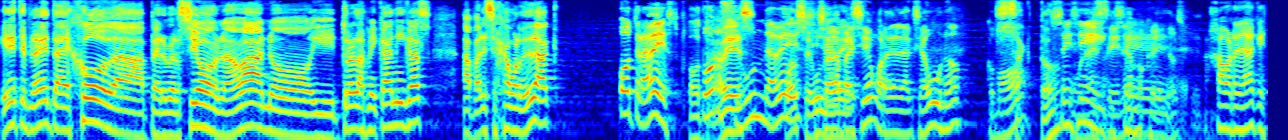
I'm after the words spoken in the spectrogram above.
en este planeta de joda, perversión, habano y trolas mecánicas, aparece Howard the Duck. Otra vez, Otra por vez, segunda por vez. Que segunda ya aparecido en Guardián de la Galaxia 1. Como Exacto. Sí, sí, escena se- post-créditos. Howard the Duck es,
